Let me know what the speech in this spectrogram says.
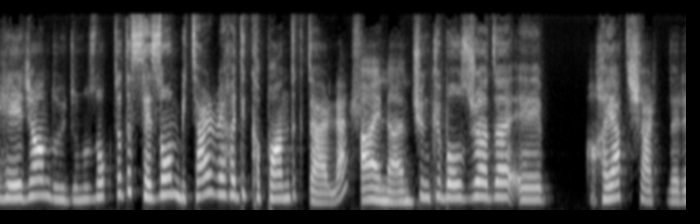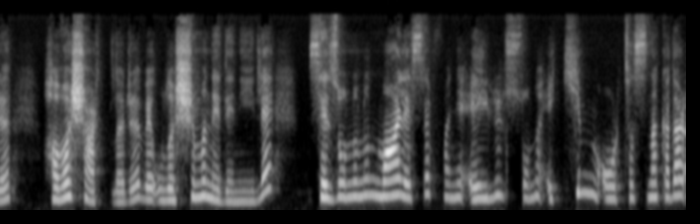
heyecan duyduğunuz noktada sezon biter ve hadi kapandık derler. Aynen. Çünkü Bozcaada e, hayat şartları, hava şartları ve ulaşımı nedeniyle sezonunun maalesef hani Eylül sonu Ekim ortasına kadar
